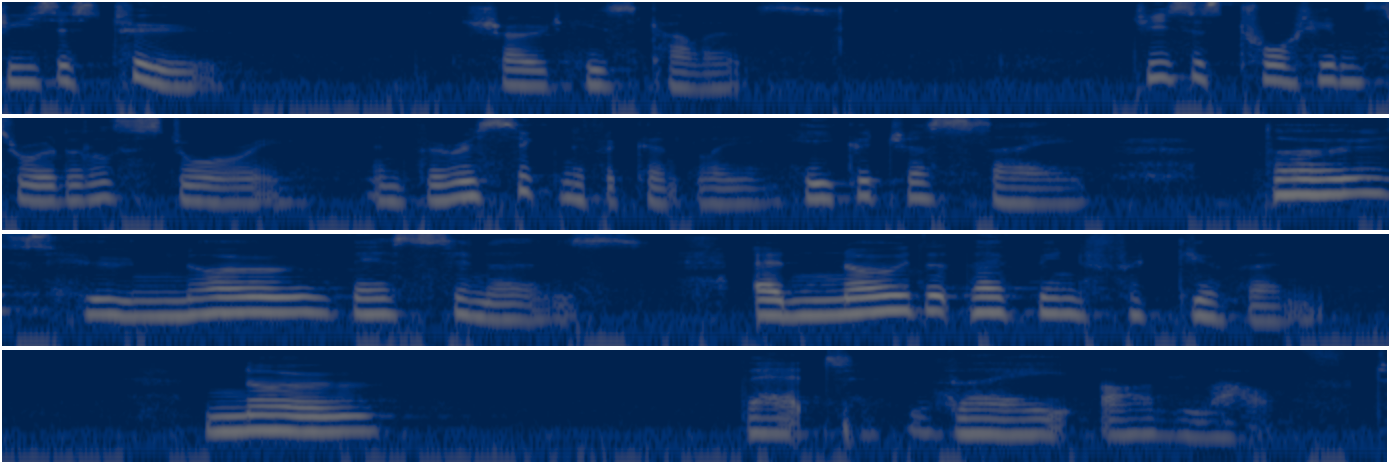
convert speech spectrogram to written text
Jesus, too, showed his colours. Jesus taught him through a little story, and very significantly, he could just say, Those who know they're sinners and know that they've been forgiven know that they are loved.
